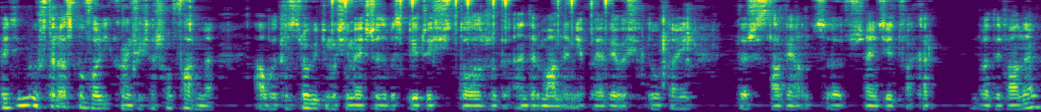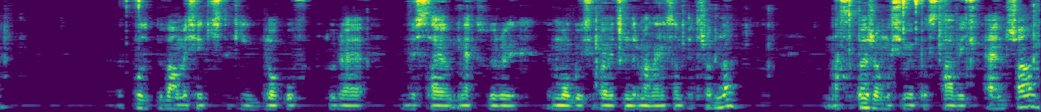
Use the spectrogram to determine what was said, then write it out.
Będziemy już teraz powoli kończyć naszą farmę. Aby to zrobić, musimy jeszcze zabezpieczyć to, żeby endermany nie pojawiały się tutaj, też stawiając wszędzie dwa, kar- dwa dywany. Pozbywamy się jakichś takich bloków, które wystają i na których mogły się pojawiać endermany, nie są potrzebne. Na hopperze musimy postawić enchant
